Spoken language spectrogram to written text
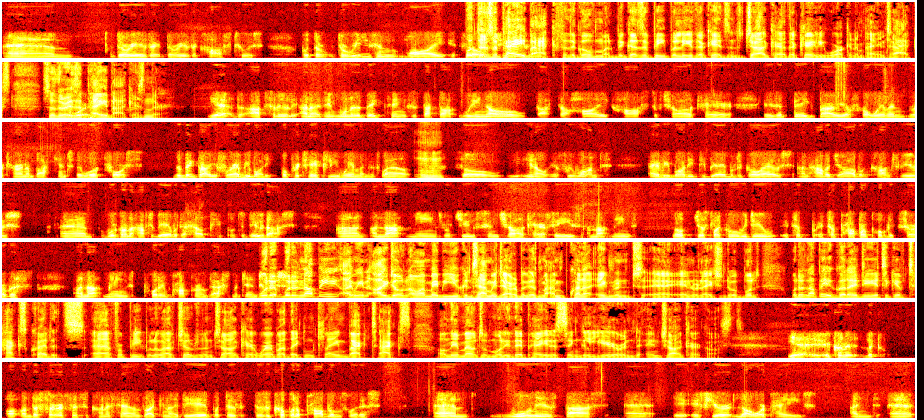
Um, there is a there is a cost to it, but the the reason why it's But so there's a payback for the government because if people leave their kids into childcare, they're clearly working and paying tax. So there is a payback, isn't there? Yeah, absolutely. And I think one of the big things is that the, we know that the high cost of childcare is a big barrier for women returning back into the workforce. It's a big barrier for everybody, but particularly women as well. So, you know, if we want everybody to be able to go out and have a job and contribute, um, we're going to have to be able to help people to do that. And, and that means reducing childcare fees. And that means, look, just like what we do, it's a, it's a proper public service. And that means putting proper investment into Would it. it, would it not be? I mean, I don't know. Maybe you can tell me, Darragh, because I'm quite ignorant uh, in relation to it. But would it not be a good idea to give tax credits uh, for people who have children in childcare, whereby they can claim back tax on the amount of money they paid a single year in, in childcare costs? Yeah, it kind of like on the surface, it kind of sounds like an idea, but there's there's a couple of problems with it. Um, one is that uh, if you're lower paid and uh,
